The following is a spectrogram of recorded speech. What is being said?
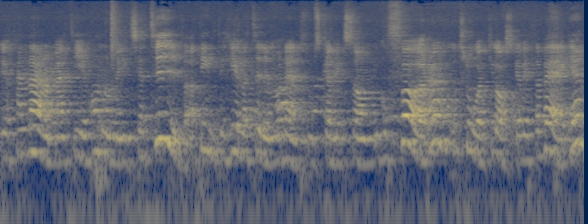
Jag kan lära mig att ge honom initiativ, att inte hela tiden vara den som ska liksom gå före och tro att jag ska veta vägen.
